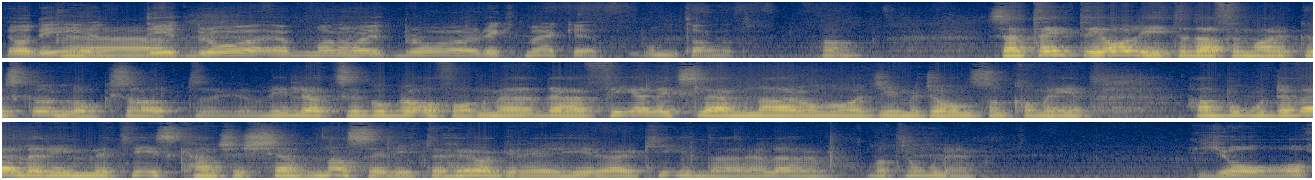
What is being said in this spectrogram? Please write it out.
Ja, det är, uh, det är ett bra, man har ett bra riktmärke om inte annat. Ja. Sen tänkte jag lite där för Marcus skull också. Att jag vill att det ska gå bra för honom. Men där Felix lämnar och Jimmy Johnson kommer in. Han borde väl rimligtvis kanske känna sig lite högre i hierarkin där. Eller vad tror ni? Ja,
